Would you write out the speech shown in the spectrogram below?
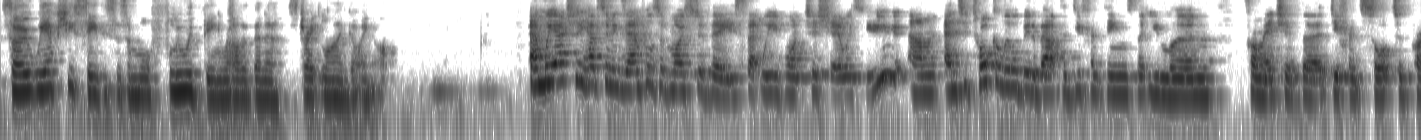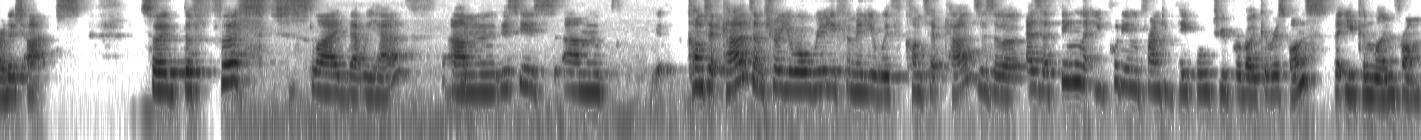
So we actually see this as a more fluid thing rather than a straight line going up. And we actually have some examples of most of these that we want to share with you um, and to talk a little bit about the different things that you learn from each of the different sorts of prototypes. So the first slide that we have, um, this is um, concept cards. I'm sure you're all really familiar with concept cards as a as a thing that you put in front of people to provoke a response that you can learn from.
